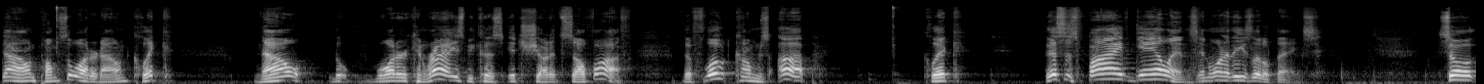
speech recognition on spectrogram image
down, pumps the water down, click. Now the water can rise because it shut itself off. The float comes up, click. This is five gallons in one of these little things. So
